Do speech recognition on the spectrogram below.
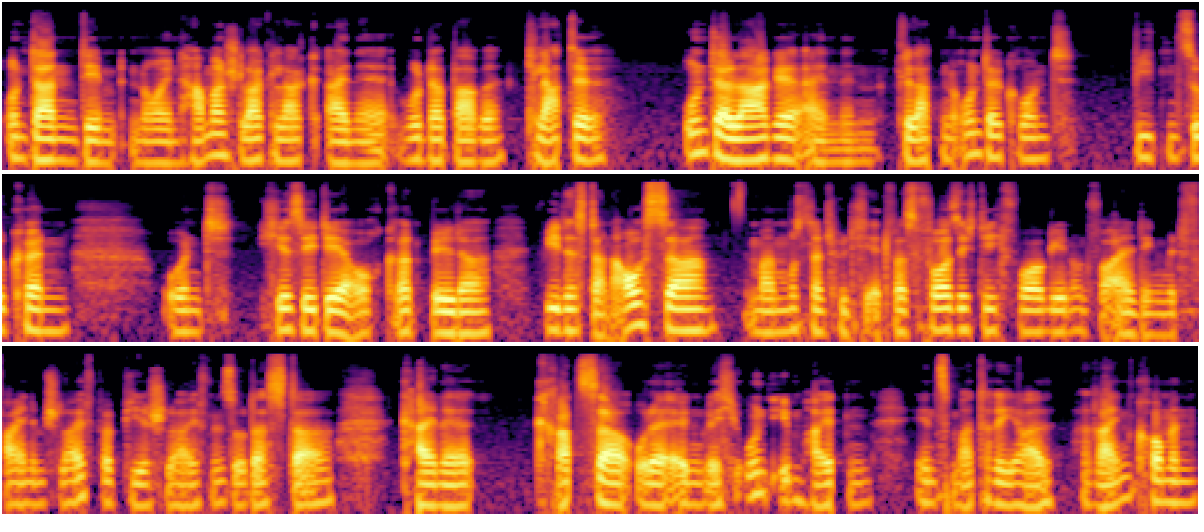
und dann dem neuen Hammerschlaglack eine wunderbare glatte Unterlage, einen glatten Untergrund bieten zu können. Und hier seht ihr auch gerade Bilder, wie das dann aussah. Man muss natürlich etwas vorsichtig vorgehen und vor allen Dingen mit feinem Schleifpapier schleifen, sodass da keine Kratzer oder irgendwelche Unebenheiten ins Material reinkommen.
